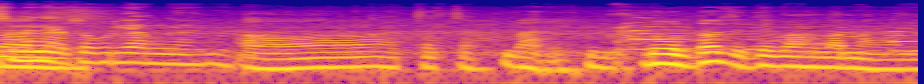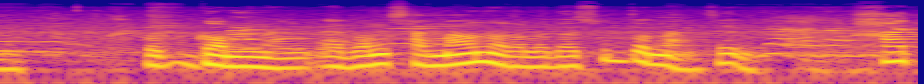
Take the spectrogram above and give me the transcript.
সিলাঙে সবরি আমগে অ আচ্ছা আচ্ছা বারে দোল দ যেতে বাহলা নাঙানো গম নাং এবং সাংমাও নরলদা শুদ্ধ নাংছেন হাত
